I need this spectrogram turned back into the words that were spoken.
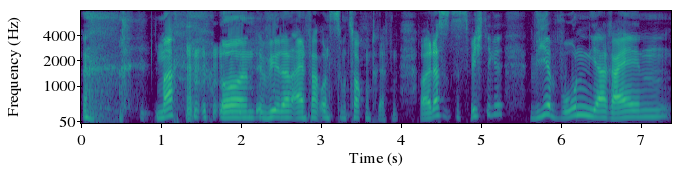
macht und wir dann einfach uns zum Zocken treffen. Weil das ist das Wichtige. Wir wohnen ja rein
